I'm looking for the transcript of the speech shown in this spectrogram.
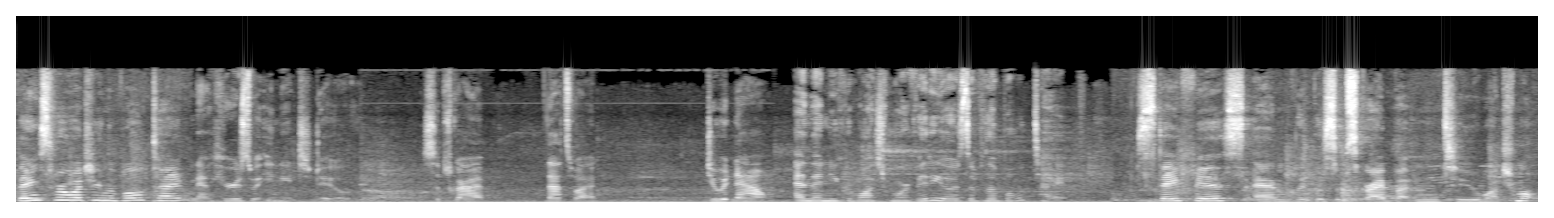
Thanks for watching The Bold Type. Now here's what you need to do. Subscribe. That's what. Do it now. And then you can watch more videos of The Bold Type. Stay fierce and click the subscribe button to watch more.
